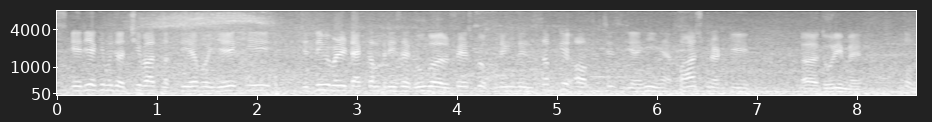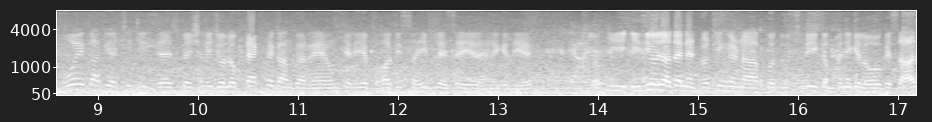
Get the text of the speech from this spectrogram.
इस एरिया की मुझे अच्छी बात लगती है वो ये कि जितनी भी बड़ी टेक कंपनीज़ हैं गूगल फेसबुक लिंकडिन सबके ऑफ़िस यहीं हैं पाँच मिनट की दूरी में। तो वो एक काफ़ी अच्छी चीज़ है स्पेशली जो लोग टेक में काम कर रहे हैं, उनके लिए बहुत ही सही प्लेस है ये रहने के लिए। क्योंकि तो ईजी हो जाता है नेटवर्किंग करना आपको दूसरी कंपनी के लोगों के साथ।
